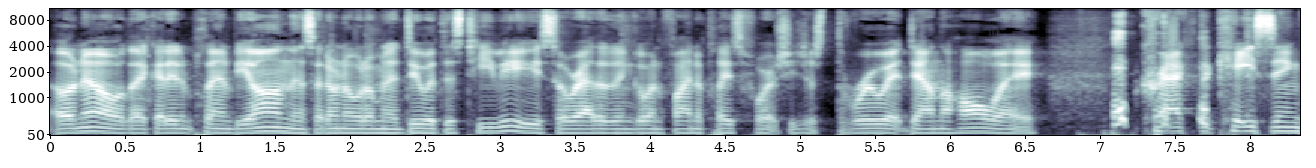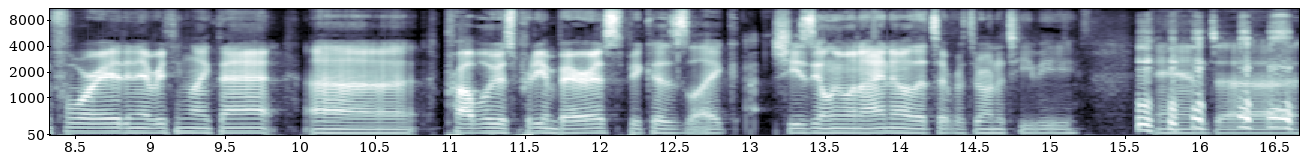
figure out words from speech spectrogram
oh no, like I didn't plan beyond this. I don't know what I'm gonna do with this TV. So rather than go and find a place for it, she just threw it down the hallway, cracked the casing for it and everything like that. Uh, probably was pretty embarrassed because like she's the only one I know that's ever thrown a TV. And uh,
